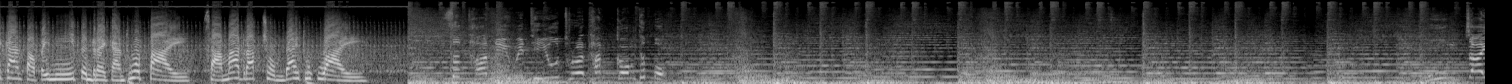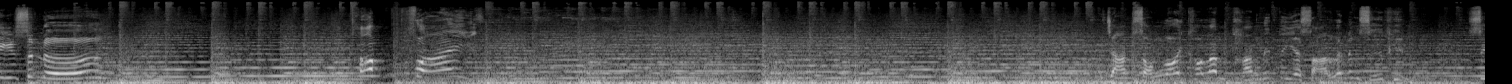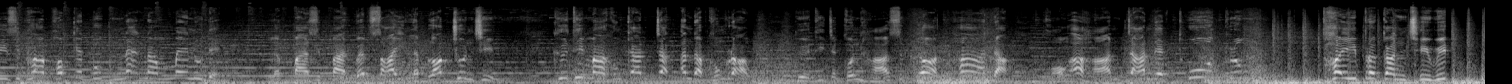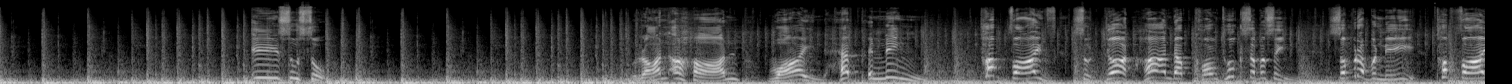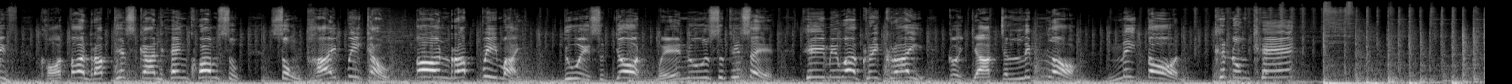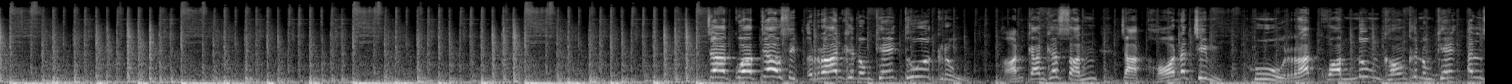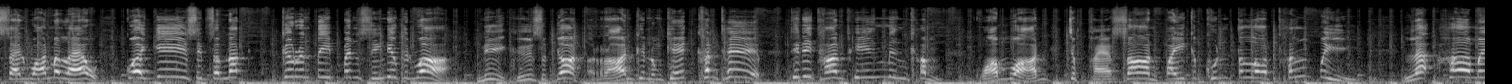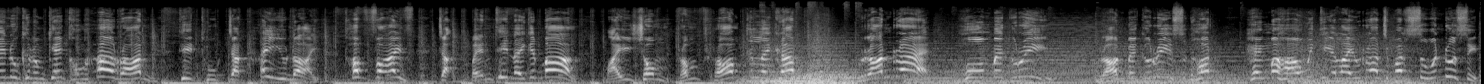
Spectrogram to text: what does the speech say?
ายการต่อไปนี้เป็นรายการทั่วไป สามารถรับชมได้ทุกวัย สถานีวิทยุโทรทัศน์กองทพบก ภูมิใจเสนอ ท็อปไฟจาก 200 คอลัมน์ทางนิตยสารและหนังสือพิมพ์ 45พ็อกเก็ตบุ๊กแนะนำเมนูเด็ด และ 88 เว็บไซต์ และบล็อกชวนชิม คือที่มาของการจัดอันดับของเรา เพื่อที่จะค้นหาสุดยอด 5 อันดับของอาหารจานเด็ดทั่วกรุง ไทยประกันชีวิต อีซูซุร้านอาหาร Wine Happening Top 5 สุดยอด 5 อันดับของทุกสรรพสิ่ง สำหรับวันนี้ Top 5ขอต้อนรับเทศกาลแห่งความสุข ส่งท้ายปีเก่า ต้อนรับปีใหม่ ด้วยสุดยอดเมนูสุดพิเศษ ที่ไม่ว่าใครๆ ก็อยากจะลิ้มลอง ในตอน ขนมเค้กจากกว่า 90 ร้านขนมเค้กทั่วกรุง ผ่านการคัดสรรจากขอนักชิม ผู้รักความนุ่มของขนมเค้กอันแสนหวานมาแล้ว กว่า 20 สำนัก การันตีเป็นเสียงเดียวกันว่า นี่คือสุดยอดร้านขนมเค้กขั้นเทพ ที่ได้ทานเพียงหนึ่งคำ ความหวานจะแผ่ซ่านไปกับคุณตลอดทั้งปี และ 5 เมนูขนมเค้กของ 5 ร้าน ที่ถูกจัดให้อยู่ในท็อป 5 จะเป็นที่ไหนกันบ้าง ไปชมพร้อมๆกันเลยครับ ร้านแรก Home Bakery ร้านเบเกอรี่สุดฮอต แห่งมหาวิทยาลัยราชภัฏสวนดุสิต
